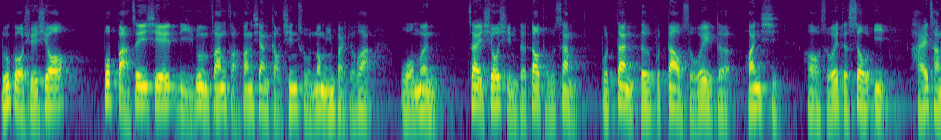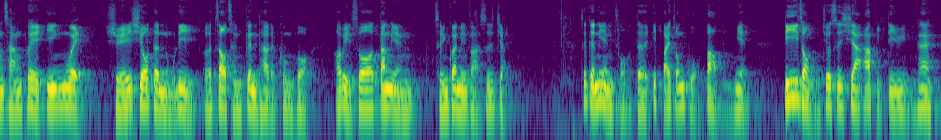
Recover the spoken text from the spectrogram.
如果学修不把这一些理论方法方向搞清楚、弄明白的话，我们在修行的道途上，不但得不到所谓的欢喜，哦，所谓的受益。还常常会因为学修的努力而造成更大的困惑。好比说，当年陈云灌林法师讲，这个念佛的一百种果报里面，第一种就是下阿鼻地狱，你看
